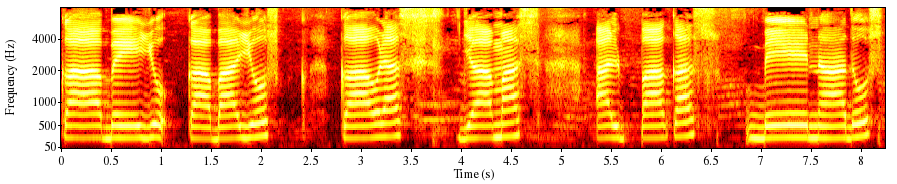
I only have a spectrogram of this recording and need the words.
cabello, caballos, cabras, llamas, alpacas, venados,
